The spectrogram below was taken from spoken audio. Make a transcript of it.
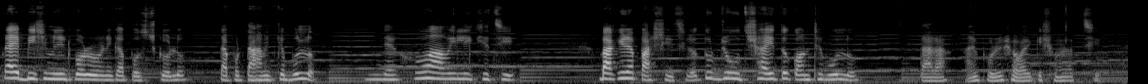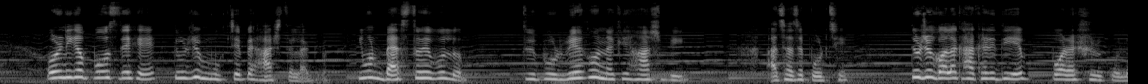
প্রায় বিশ মিনিট পর অরুণিকা পোস্ট করল। তারপর তাহমিদকে বলল, দেখো, আমি লিখেছি। বাকিরা পাশেই ছিল। তুর্য উৎসাহিত কণ্ঠে বলল তারা আমি পড়ে সবাইকে শোনাচ্ছি। অরুণিকা পোস্ট দেখে তুর্য মুখ চেপে হাসতে লাগল। ইমন ব্যস্ত হয়ে বলল, তুই পড়বি এখন নাকি হাসবি? আচ্ছা আচ্ছা পড়ছি। তুর্য গলা খাখারি দিয়ে পড়া শুরু করল।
